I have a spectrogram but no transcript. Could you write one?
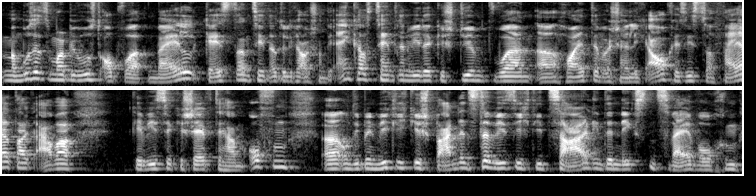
man muss jetzt mal bewusst abwarten, weil gestern sind natürlich auch schon die Einkaufszentren wieder gestürmt worden, äh, heute wahrscheinlich auch. Es ist zwar Feiertag, aber gewisse Geschäfte haben offen äh, und ich bin wirklich gespannt jetzt, wie sich die Zahlen in den nächsten zwei Wochen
